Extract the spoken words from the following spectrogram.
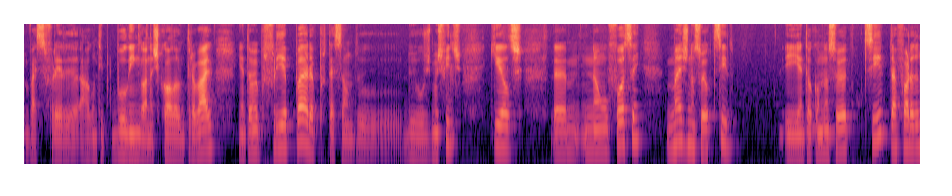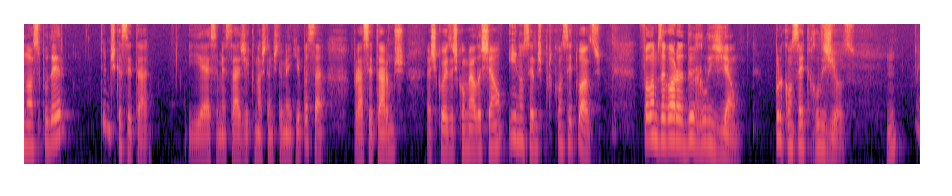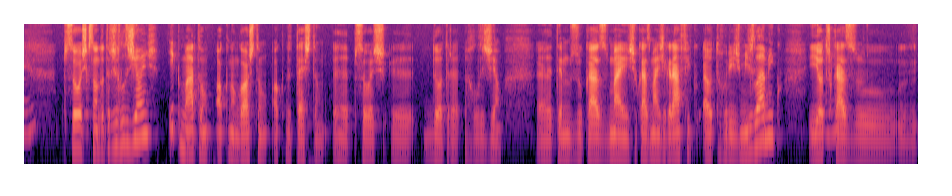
vai sofrer algum tipo de bullying ou na escola ou no trabalho. E então eu preferia, para a proteção do- dos meus filhos, que eles hum, não o fossem, mas não sou eu que decido. E então, como não sou eu que decido, está fora do nosso poder, temos que aceitar. E é essa mensagem que nós estamos também aqui a passar, para aceitarmos as coisas como elas são e não sermos preconceituosos. Falamos agora de religião, preconceito religioso. Hum? Pessoas que são de outras religiões e que matam, ou que não gostam, ou que detestam eh, pessoas eh, de outra religião. Eh, temos o caso mais o caso mais gráfico é o terrorismo islâmico e outro caso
